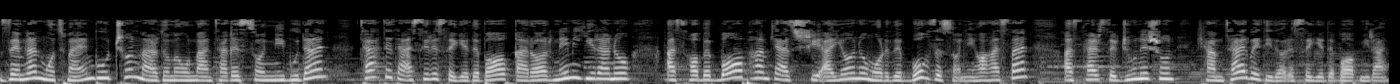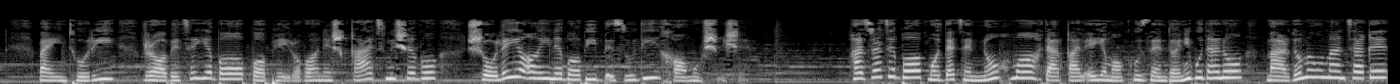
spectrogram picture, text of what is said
ضمنا مطمئن بود چون مردم اون منطقه سنی بودن تحت تأثیر سید باب قرار نمی‌گیرن و اصحاب باب هم که از شیعیان و مورد بغض سنی ها هستن از ترس جونشون کمتر به دیدار سید باب میرن. و اینطوری رابطه باب با پیروانش قطع میشه و شعله آین بابی به زودی خاموش میشه. حضرت باب مدت نه ماه در قلعه ماکو زندانی بودن و مردم اون منطقه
